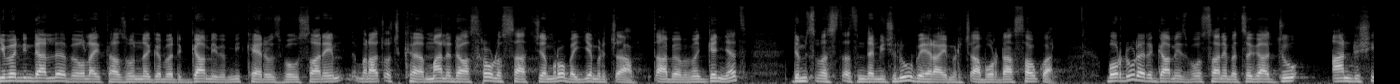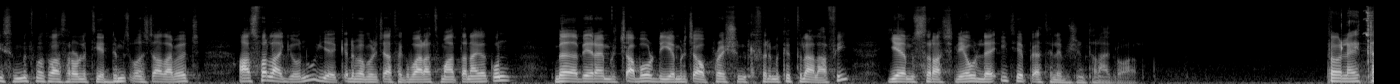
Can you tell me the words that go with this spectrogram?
ይህ በእንዲህ እንዳለ በወላይታ ዞን ነገ በድጋሚ በሚካሄደው ህዝበ ውሳኔ መራጮች ከማለዳው 12 ሰዓት ጀምሮ በየምርጫ ጣቢያው በመገኘት ድምፅ መስጠት እንደሚችሉ ብሔራዊ ምርጫ ቦርድ አስታውቋል። ቦርዱ ለድጋሚ ህዝበ ውሳኔ በተዘጋጁ 1812 የድምፅ መስጫ ጣቢያዎች አስፈላጊ የሆኑ የቅድመ ምርጫ ተግባራት ማጠናቀቁን በብሔራዊ ምርጫ ቦርድ የምርጫ ኦፕሬሽን ክፍል ምክትል ኃላፊ የምስራች ሊየው ለኢትዮጵያ ቴሌቪዥን ተናግረዋል። በወላይታ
